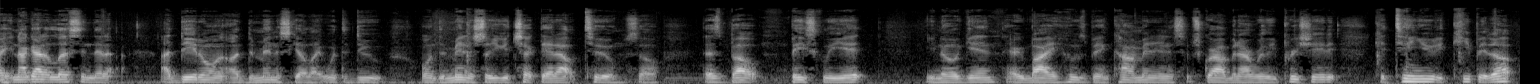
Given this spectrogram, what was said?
Alright, and I got a lesson that I, I did on a diminished scale, like what to do on diminished, so you can check that out too. So that's about basically it. You know, again, everybody who's been commenting and subscribing, I really appreciate it. Continue to keep it up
